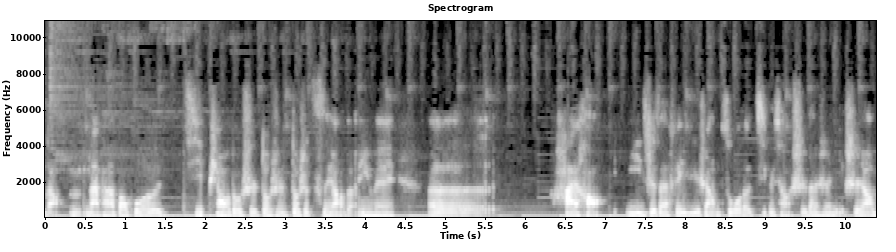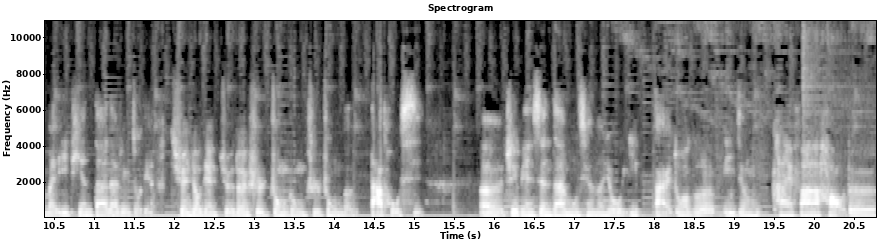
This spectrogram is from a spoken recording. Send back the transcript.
岛，嗯，哪怕包括机票都是都是都是次要的，因为，呃，还好。你只在飞机上坐了几个小时，但是你是要每一天待在这个酒店，选酒店绝对是重中之重的大头戏。呃，这边现在目前呢有一百多个已经开发好的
